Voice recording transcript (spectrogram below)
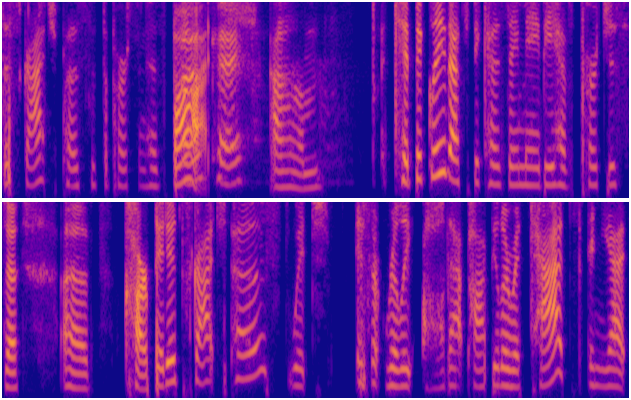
the scratch post that the person has bought. Okay. Um, typically, that's because they maybe have purchased a, a carpeted scratch post, which isn't really all that popular with cats, and yet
